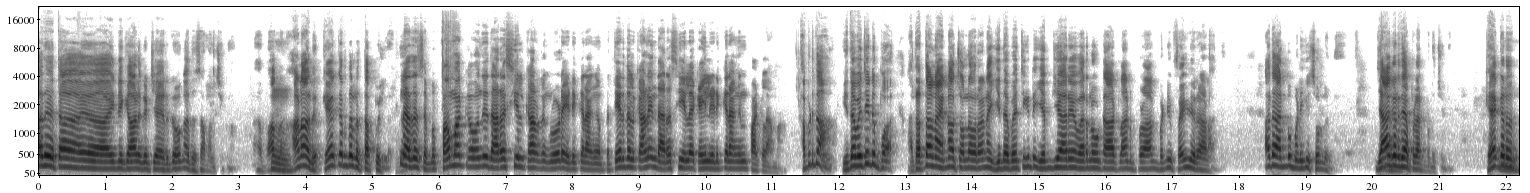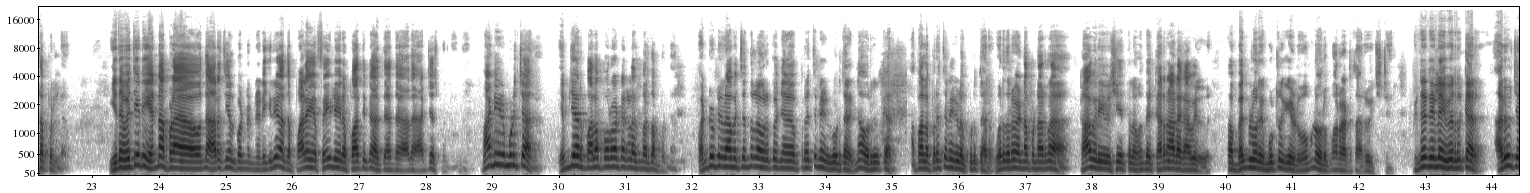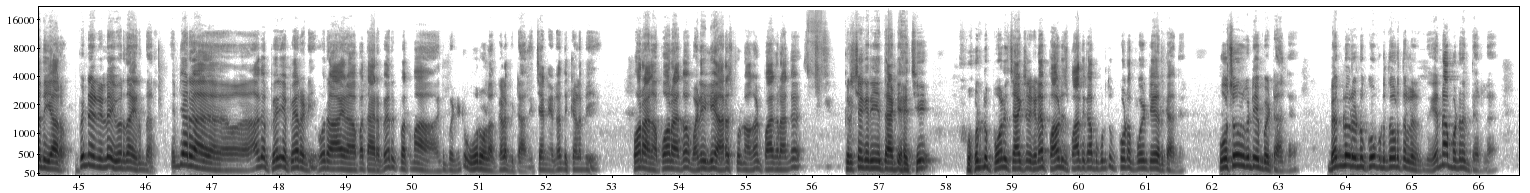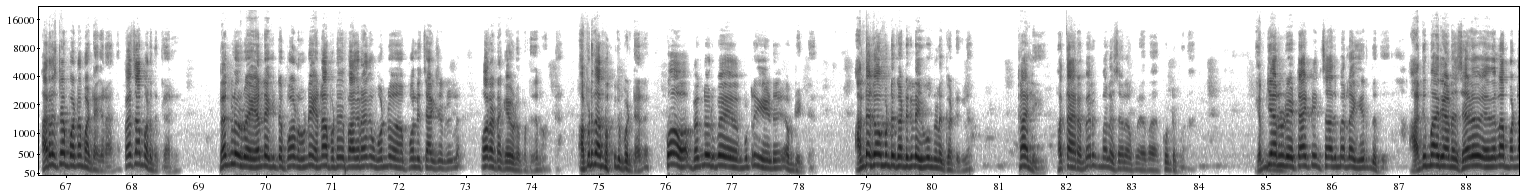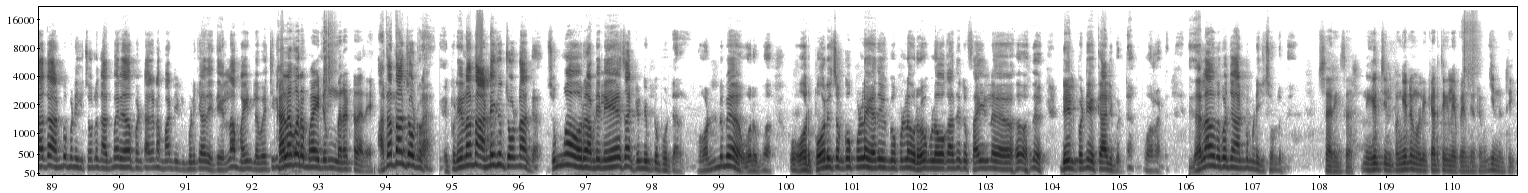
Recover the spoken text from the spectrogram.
அது த இன்னைக்கு ஆளுங்கட்சியாக இருக்கவங்க அதை சமாளிச்சுக்கணும் ஆனால் அது கேட்கறதுல தப்பு இல்லை இல்ல அதான் சார். இப்ப பாமக வந்து இந்த அரசியல் காரணங்களோட எடுக்கிறாங்க. இப்ப தேர்தலுக்கான இந்த அரசியலை கையில் எடுக்கிறாங்கன்னு பார்க்கலாமா? அப்படிதான். இதை வச்சுக்கிட்டு அதைத்தான் நான் என்ன சொல்ல வரேன்னா இதை வச்சுக்கிட்டு எம்ஜிஆரே விரல விட்டு ஆட்டலான்னு பிளான் பண்ணி ஃபெயிலியர் ஆனாங்க. அதை அன்புமணிக்கு சொல்லுங்க. ஜாக்கிரதையாக பிளான் பண்ண சொல்லுங்க. கேட்கறது தப்பு இல்லை இதை வச்சுட்டு என்ன வந்து அரசியல் பண்ணணும்னு நினைக்கிறீங்க அந்த பழைய ஃபெயிலியரை பார்த்துட்டு அது அந்த அதை அட்ஜஸ்ட் பண்ணுங்க மாண்டியர் முடிச்சார். எம்ஜிஆர் பல போராட்டங்கள் அது மாதிரி தான் பண்ணார். பண்டுட்டி ராமச்சந்திரன் அவர் கொஞ்சம் பிரச்சனைகள் கொடுத்தாரு. இன்னும் அவர் இருக்கார். பல பிரச்சனைகளை கொடுத்தாரு. ஒரு தடவை என்ன பண்ணாருன்னா காவிரி விஷயத்தில் வந்து கர்நாடகாவில் பெங்களூரை முற்றுகையிடுவோம்னு ஒரு போராட்டத்தை அறிவிச்சிட்டார். பின்னணியில் இவர் இருக்கார். அறிவிச்சது யாரும் பின்னணியில் இவர் தான் இருந்தார். எம்ஜிஆர் அது பெரிய பேரணி. ஒரு ஆயிரம் பத்தாயிரம் பேருக்கு பக்கமாக இது பண்ணிவிட்டு ஊர்வலம் கிளம்பிட்டாங்க சென்னையிலேருந்து கிளம்பி போகிறாங்க போகிறாங்க வழியிலேயே அரெஸ்ட் பண்ணுவாங்கன்னு பார்க்குறாங்க கிருஷ்ணகிரியை தாண்டியாச்சு. ஒன்றும் போலீஸ் ஆக்ஷன் கிடையாது. போலீஸ் பாதுகாப்பு கொடுத்து கூட போயிட்டே இருக்காங்க. ஒசூர்கிட்டயும் போயிட்டாங்க. பெங்களூர் இன்னும் கூப்பிட்டு தூரத்தில் இருக்குது. என்ன பண்ணுறதுன்னு தெரில அரெஸ்ட்டே பண்ண மாட்டேங்கிறாங்க. பேசாமல் இருந்துட்டாரு. பெங்களூர் எல்லைக்கிட்ட போனவுடனே என்ன பண்ணுறது பார்க்குறாங்க ஒன்றும் போலீஸ் ஆக்ஷன் இல்லை போராட்டம் கைவிடப்பட்டதுன்னு வந்துட்டார். அப்படி தான் இது பண்ணிட்டார். போ பெங்களூர் போய் முற்றுகையிடு அப்படின்ட்டார். அந்த கவர்மெண்ட்டும் கண்டுக்கல இவங்களும் கண்டுக்கல. காலி. பத்தாயிரம் பேருக்கு மேலே செலவு கூட்டு போனாங்க. எம்ஜிஆருடைய டாக்டிக்ஸ் அது மாதிரிலாம் இருந்தது. அது மாதிரியான செலவு இதெல்லாம் பண்ணாக்கா அன்புமணிக்கு சொல்லுங்க. அது மாதிரி ஏதாவது பண்ணிட்டாங்கன்னா மாட்டிட்டு முடிக்காது. இதையெல்லாம் மைண்டில் வச்சு கலவரமாயிடும் மிரட்டுறாரு. அதை தான் சொல்கிறேன் இப்படியெல்லாம் தான் அன்னைக்கும் சொன்னாங்க. சும்மா ஒரு அப்படி லேசாக கிண்டிவிட்டு போட்டார். ஒன்றுமே ஒரு ஒரு போலீஸை கூப்பிடல எதையும் கூப்பிடல. ஒரு ரூமில் உட்காந்துட்டு ஃபைலில் வந்து டீல் பண்ணி காலி பண்ணிட்டாங்க. போராட்டம். இதெல்லாம் வந்து கொஞ்சம் அன்புமணிக்கு சொல்லுங்கள் சரிங்க சார். நிகழ்ச்சியில் பங்கேற்று உங்களுடைய கருத்துக்களை பயந்துவிட்டோம் நன்றி.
